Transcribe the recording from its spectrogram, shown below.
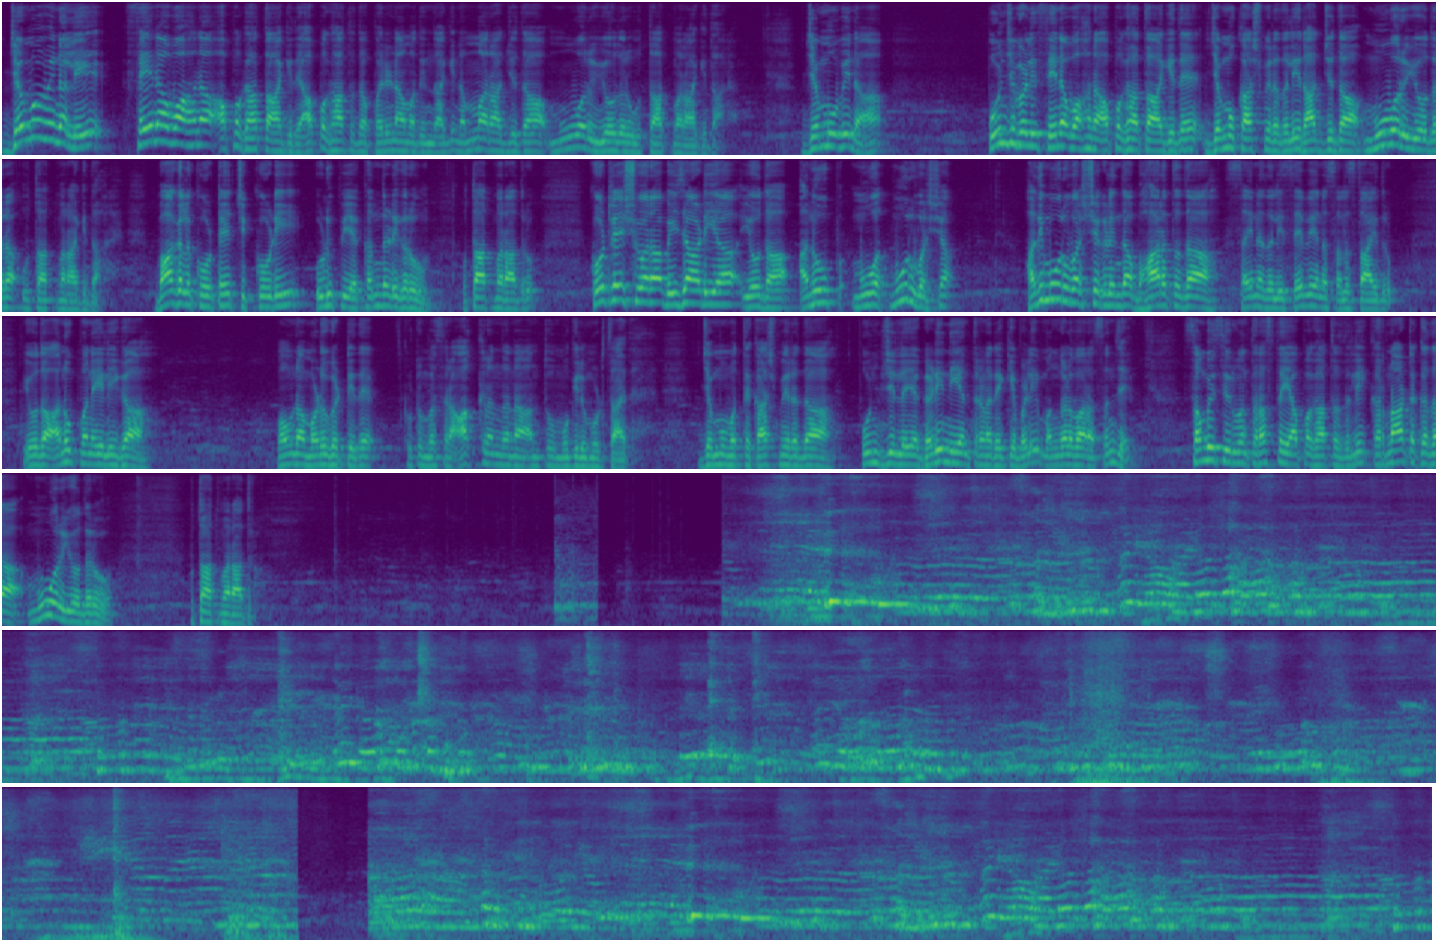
ಜಮ್ಮುವಿನಲ್ಲಿ ಸೇನಾ ವಾಹನ ಅಪಘಾತ ಆಗಿದೆ. ಅಪಘಾತದ ಪರಿಣಾಮದಿಂದಾಗಿ ನಮ್ಮ ರಾಜ್ಯದ ಮೂವರು ಯೋಧರು ಹುತಾತ್ಮರಾಗಿದ್ದಾರೆ. ಜಮ್ಮುವಿನ ಪೂಂಜ್ ಬಳಿ ಸೇನಾ ವಾಹನ ಅಪಘಾತ ಆಗಿದೆ. ಜಮ್ಮು ಕಾಶ್ಮೀರದಲ್ಲಿ ರಾಜ್ಯದ ಮೂವರು ಯೋಧರ ಹುತಾತ್ಮರಾಗಿದ್ದಾರೆ. ಬಾಗಲಕೋಟೆ, ಚಿಕ್ಕೋಡಿ, ಉಡುಪಿಯ ಕನ್ನಡಿಗರು ಹುತಾತ್ಮರಾದರು. ಕೋಟೇಶ್ವರ ಬೀಜಾಡಿಯ ಯೋಧ ಅನೂಪ್ ಮೂವತ್ತ್ಮೂರು ವರ್ಷ, ಹದಿಮೂರು ವರ್ಷಗಳಿಂದ ಭಾರತದ ಸೈನ್ಯದಲ್ಲಿ ಸೇವೆಯನ್ನು ಸಲ್ಲಿಸ್ತಾ ಇದ್ದರು ಯೋಧ ಅನೂಪ್ ಮನೆಯಲ್ಲಿ ಈಗ ಮೌನ ಮಡುಗಟ್ಟಿದೆ. ಕುಟುಂಬಸ್ಥರ ಆಕ್ರಂದನ ಅಂತೂ ಮುಗಿಲು ಮೂಡ್ತಾ ಇದೆ. ಜಮ್ಮು ಮತ್ತು ಕಾಶ್ಮೀರದ ಪೂಂಚ್ ಜಿಲ್ಲೆಯ ಗಡಿ ನಿಯಂತ್ರಣ ರೇಖೆ ಬಳಿ ಮಂಗಳವಾರ ಸಂಜೆ ಸಂಭವಿಸಿರುವಂಥ ರಸ್ತೆಯ ಅಪಘಾತದಲ್ಲಿ ಕರ್ನಾಟಕದ ಮೂವರು ಯೋಧರು ಹುತಾತ್ಮರಾದರು. Oh,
